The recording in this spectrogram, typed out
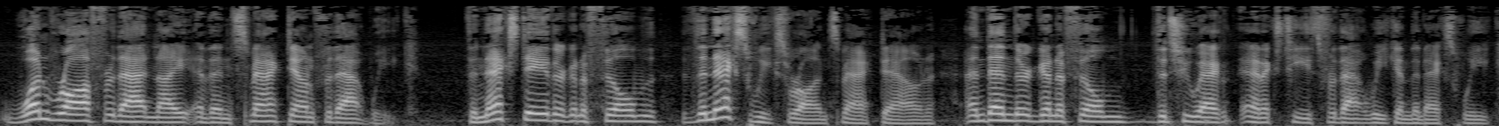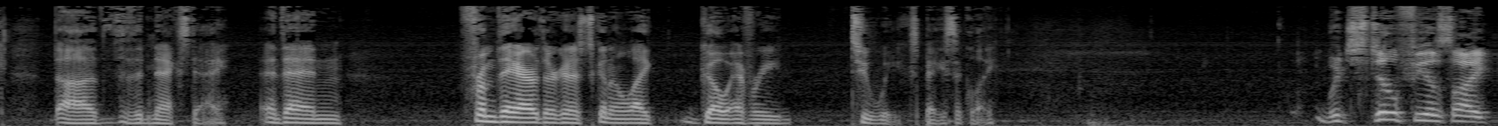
one Raw for that night and then SmackDown for that week. The next day, they're going to film the next week's Raw and SmackDown, and then they're going to film the two NXTs for that week and the next week, uh, the next day. And then from there, they're just going to like go every two weeks, basically. Which still feels like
